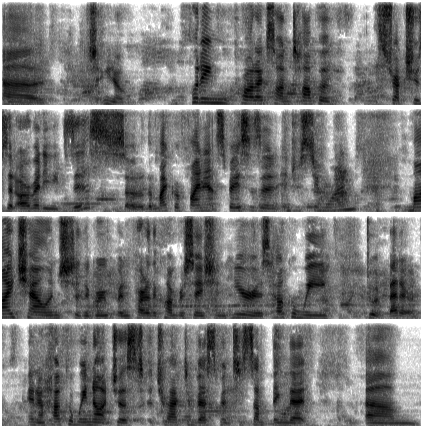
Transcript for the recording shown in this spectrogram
uh, you know, putting products on top of structures that already exist. So the microfinance space is an interesting one. My challenge to the group and part of the conversation here is how can we do it better? You know, how can we not just attract investment to something that um,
